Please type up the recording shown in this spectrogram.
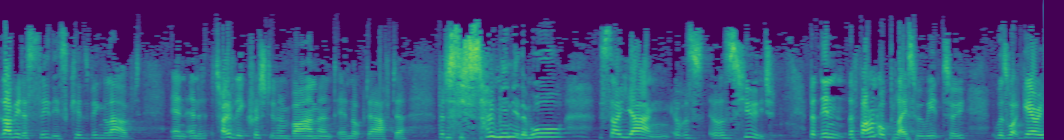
lovely to see these kids being loved and in a totally Christian environment and looked after. But to see so many of them all so young, it was, it was huge. But then the final place we went to was what Gary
